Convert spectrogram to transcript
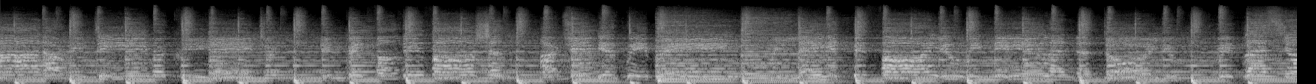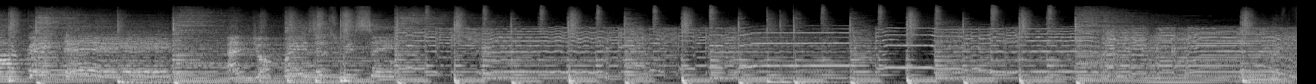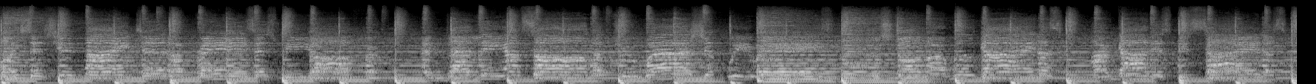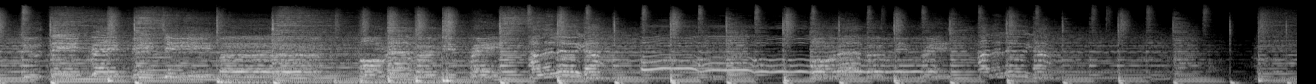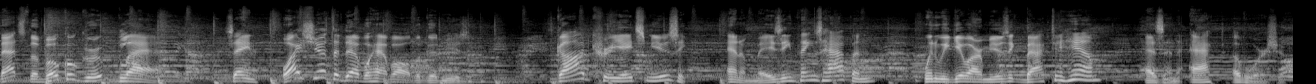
the vocal group Glad, saying, Why should the devil have all the good music? God creates music, and amazing things happen when we give our music back to Him as an act of worship.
